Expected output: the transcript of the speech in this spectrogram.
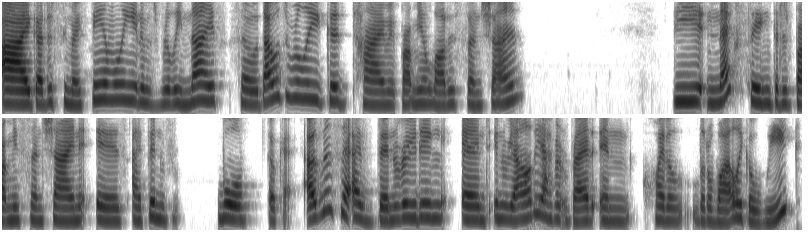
I got to see my family, and it was really nice. So, that was a really good time. It brought me a lot of sunshine. The next thing that has brought me sunshine is I've been well, okay, I was gonna say I've been reading, and in reality, I haven't read in quite a little while, like a week,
